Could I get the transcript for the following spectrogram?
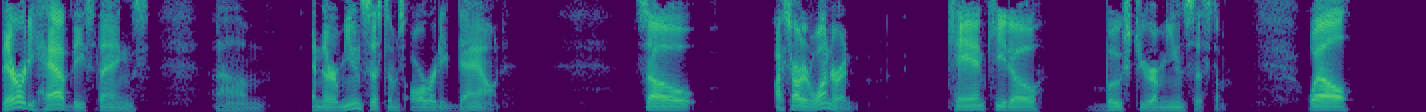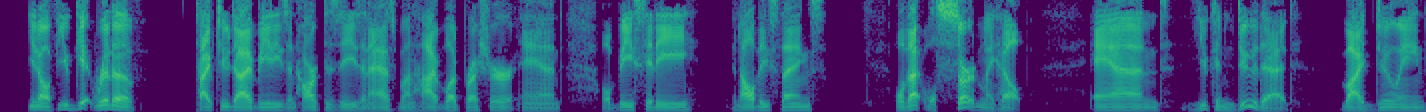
They already have these things um, and their immune system's already down. So I started wondering can keto boost your immune system? Well, you know, if you get rid of type 2 diabetes and heart disease and asthma and high blood pressure and obesity and all these things, well, that will certainly help. And you can do that by doing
